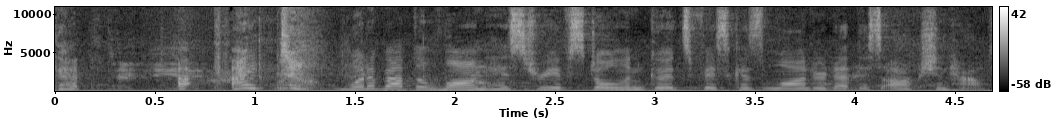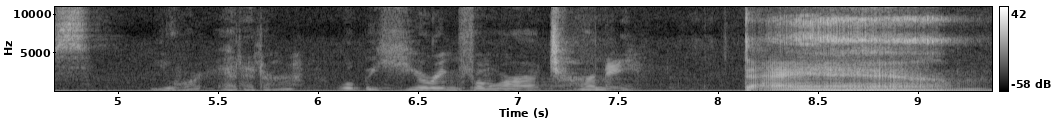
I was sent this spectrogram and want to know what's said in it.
That. I, I don't. What about the long history of stolen goods Fisk has laundered at this auction house? Your editor will be hearing from our attorney. Damn.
